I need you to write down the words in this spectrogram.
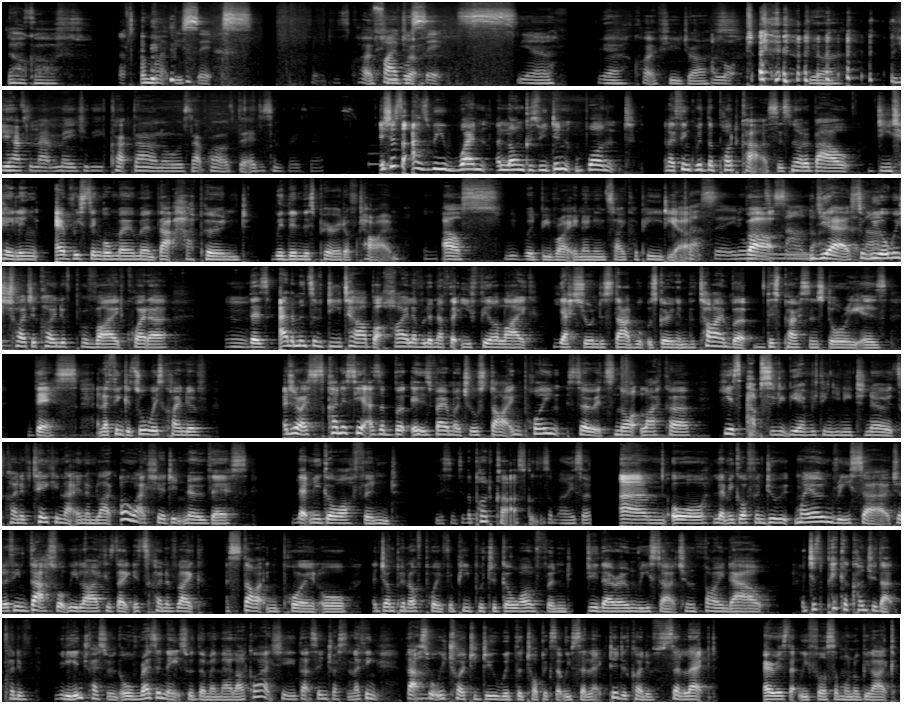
Oh gosh. It might be six. It's quite a few five or dra- six. Yeah, Yeah, quite a few drafts. a lot. Yeah. Did you have to like majorly cut down, or was that part of the editing process? it's just as we went along because we didn't want and i think with the podcast it's not about detailing every single moment that happened within this period of time mm-hmm. else we would be writing an encyclopedia That's it. You don't but want to sound like yeah like so we always try to kind of provide quite a Mm. there's elements of detail but high level enough that you feel like yes you understand what was going on at the time but this person's story is this. And I think it's always kind of, I don't know, I kind of see it as a book. It is very much your starting point. So it's not like a, here's absolutely everything you need to know. It's kind of taking that in I'm like, oh, actually, I didn't know this. Let me go off and listen to the podcast because it's amazing. Um, or let me go off and do my own research. And I think that's what we like is like, it's kind of like a starting point or a jumping off point for people to go off and do their own research and find out just pick a country that kind of really interests them or resonates with them and they're like oh actually that's interesting i think that's what we try to do with the topics that we've selected is kind of select areas that we feel someone will be like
